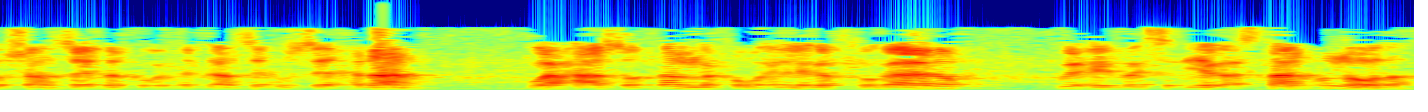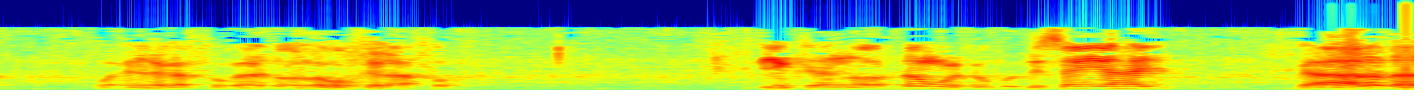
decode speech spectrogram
toshaan say dharka u xidhaan say u seexdaan waxaasoo dhan marka waa in laga fogaado wixii ba iyaga astaan u noqda waa in laga fogaado oo lagu khilaafo. Diinkeenna oo dhan wuxuu ku dhisan yahay gaalada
